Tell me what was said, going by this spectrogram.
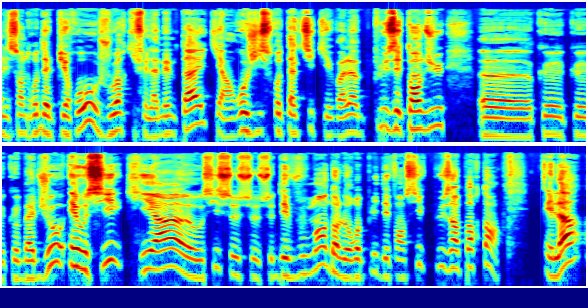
Alessandro Del Piero, joueur qui fait la même taille, qui a un registre tactique qui est voilà plus étendu euh, que, que, que Baggio, et aussi qui a aussi ce, ce, ce, dévouement dans le repli défensif plus important. Et là,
